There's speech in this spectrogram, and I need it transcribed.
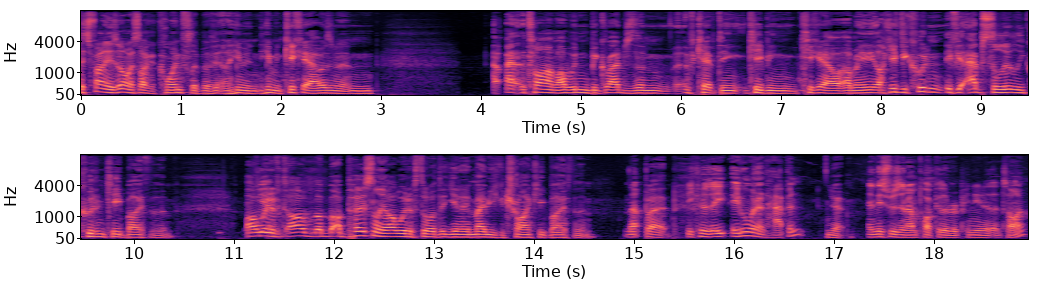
It's funny. It's almost like a coin flip of uh, him and him and Kikau, isn't it? And at the time, I wouldn't begrudge them of keeping keeping Kikau. I mean, like if you couldn't, if you absolutely couldn't keep both of them, I would have. I, personally, I would have thought that you know maybe you could try and keep both of them. no, But because even when it happened, yeah, and this was an unpopular opinion at the time,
